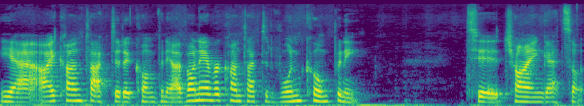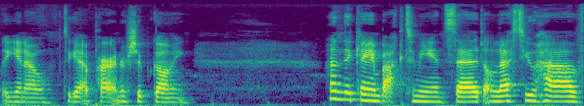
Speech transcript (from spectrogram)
Yeah, I contacted a company. I've only ever contacted one company to try and get some, you know, to get a partnership going. And they came back to me and said, unless you have,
